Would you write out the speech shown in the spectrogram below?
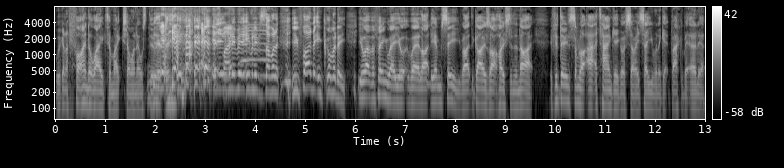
we're going to find a way to make someone else do it. even, like- if, even if someone you find it in comedy, you have a thing where you where like the MC, right, the guy who's like hosting the night. If you're doing some like out of town gig or sorry, say you want to get back a bit earlier,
